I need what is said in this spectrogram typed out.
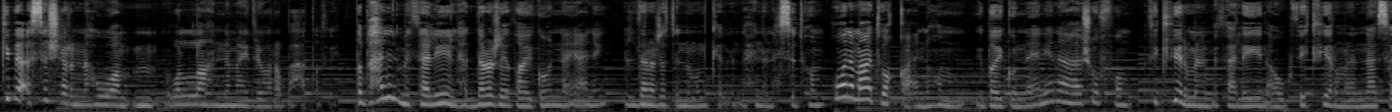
كذا أستشعر أنه هو والله أنه ما يدري وين ربه حاطه فيه. طب هل المثاليين لهالدرجة يضايقونا؟ يعني لدرجة إنه ممكن إن إحنا نحسدهم؟ هو أنا ما أتوقع إنهم يضايقونا. يعني أنا أشوفهم في كثير من المثاليين أو في كثير من الناس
